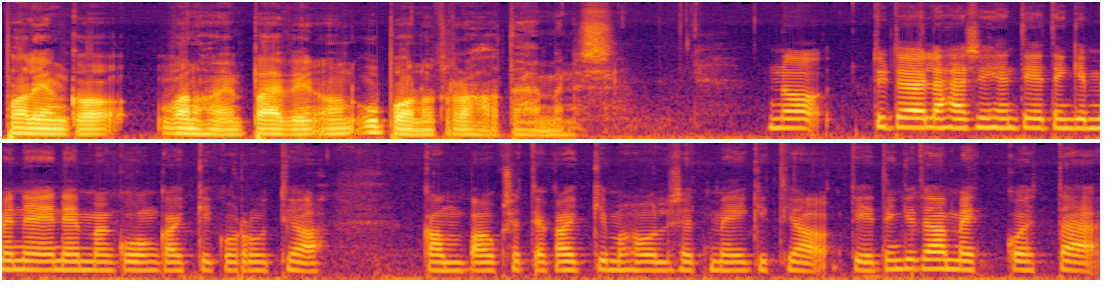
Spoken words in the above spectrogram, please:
Paljonko vanhojen päiviin on uponut rahaa tähän mennessä? No tytöillähän siihen tietenkin menee enemmän kuin on kaikki korut ja kampaukset ja kaikki mahdolliset meikit ja tietenkin tämä mekko, että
